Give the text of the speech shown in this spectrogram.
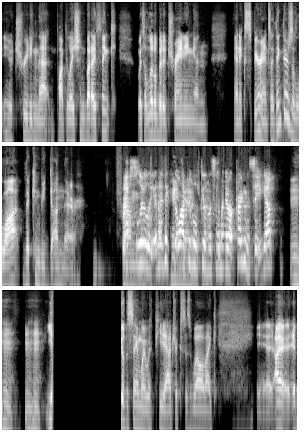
you know, treating that population. But I think with a little bit of training and and experience, I think there's a lot that can be done there. Absolutely, and I think a lot of people feel the same way about pregnancy. Yep. Mm-hmm. Mm-hmm. Yeah feel the same way with pediatrics as well. Like, eh, I it,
